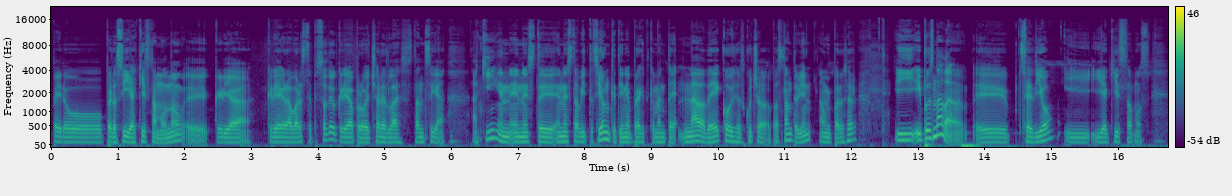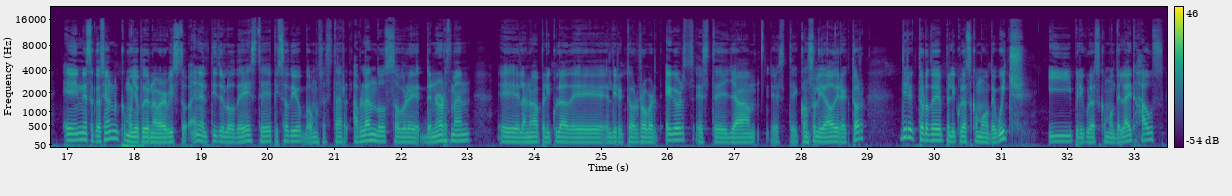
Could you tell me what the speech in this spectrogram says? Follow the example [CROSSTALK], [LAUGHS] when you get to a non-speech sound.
Pero. Pero sí, aquí estamos, ¿no? Eh, quería quería grabar este episodio, quería aprovechar la estancia aquí en, en, este, en esta habitación que tiene prácticamente nada de eco y se escucha bastante bien, a mi parecer. Y, pues nada, eh, se dio y, aquí estamos. En esta ocasión, como ya pudieron haber visto en el título de este episodio, vamos a estar hablando sobre The Northman, eh, la nueva película del director Robert Eggers, este ya este consolidado director, director de películas como The Witch, y películas como The Lighthouse,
